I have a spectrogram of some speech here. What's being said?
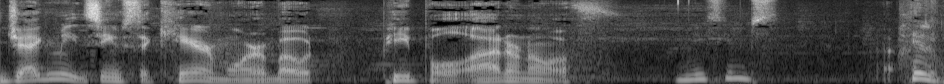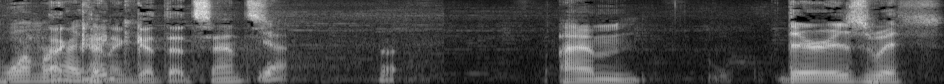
Jagmeet seems to care more about people. I don't know if He seems seems warmer. I I, kind of get that sense. Yeah. um, there is with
